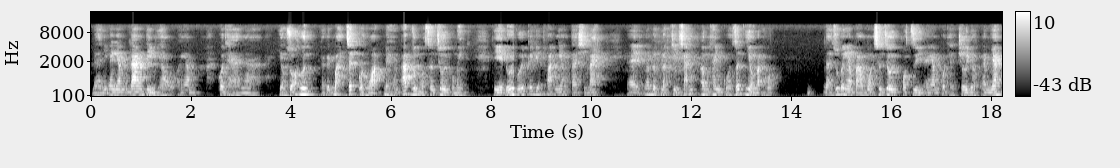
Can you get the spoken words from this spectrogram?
để những anh em đang tìm hiểu anh em có thể là hiểu rõ hơn về cái bản chất của nó để em áp dụng vào sân chơi của mình. Thì đối với cái điện thoại nghe tài xỉu này đấy, nó được lập trình sẵn âm thanh của rất nhiều loại hột. Để giúp anh em vào mọi sân chơi hột gì anh em có thể chơi được em nhé.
